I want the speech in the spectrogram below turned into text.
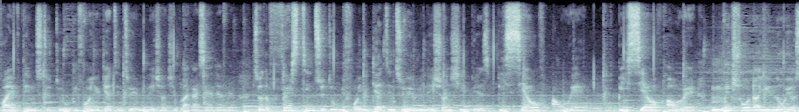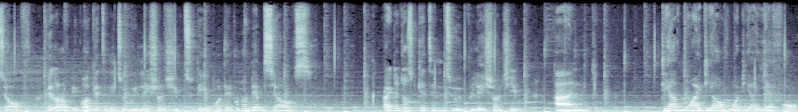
five things to do before you get into a relationship like i said earlier. So the first thing to do before you get into a relationship is be self-aware. Be self-aware. Make sure that you know yourself. A lot of people are getting into relationship today but they don't know themselves right? They're just getting into a relationship and they have no idea of what they are here for.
